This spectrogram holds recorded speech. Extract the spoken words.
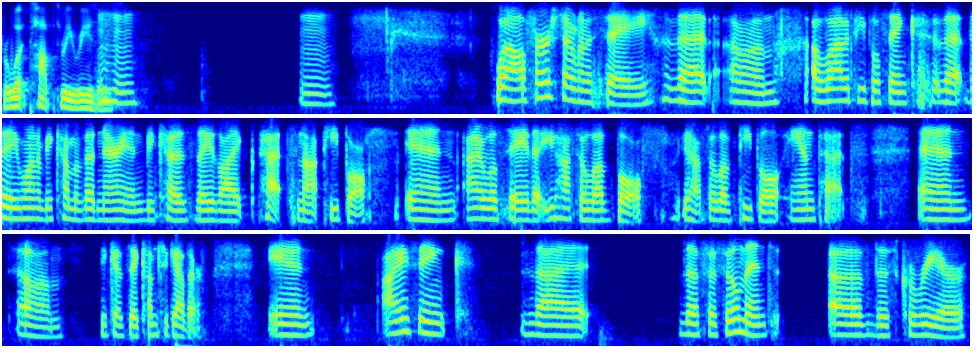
For what top three reasons? Mhm. Mm. Well, first I want to say that um, a lot of people think that they want to become a veterinarian because they like pets, not people. And I will say that you have to love both. You have to love people and pets, and um, because they come together. And I think that the fulfillment of this career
